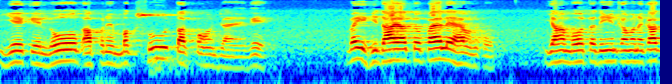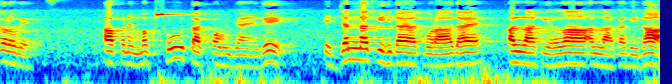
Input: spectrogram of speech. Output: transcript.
یہ کہ لوگ اپنے مقصود تک پہنچ جائیں گے۔ بھائی ہدایت تو پہلے ہے ان کو۔ یہاں محتدین کا من کیا کرو گے؟ اپنے مقصود تک پہنچ جائیں گے کہ جنت کی ہدایت مراد ہے اللہ کی رضا، اللہ کا دیدار۔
